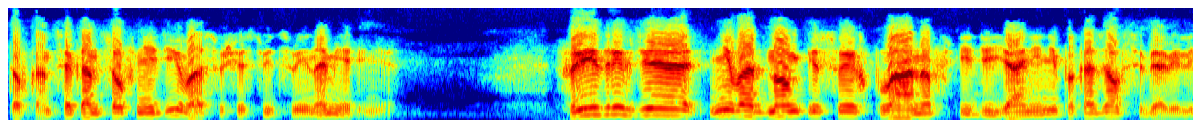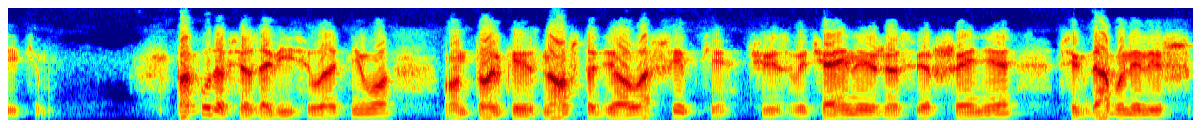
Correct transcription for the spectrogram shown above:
то в конце концов не диво осуществить свои намерения». Фридрих же ни в одном из своих планов и деяний не показал себя великим. Покуда все зависело от него, он только и знал, что делал ошибки, чрезвычайные же свершения всегда были лишь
